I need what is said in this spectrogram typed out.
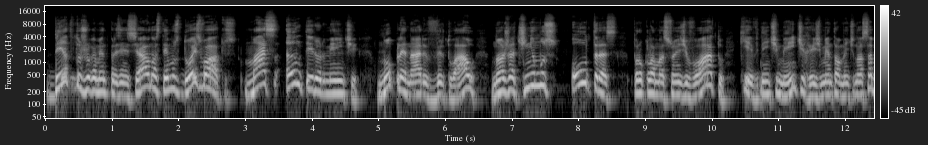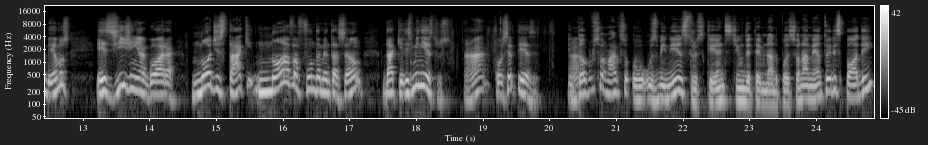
Dentro do julgamento presencial, nós temos dois votos, mas anteriormente, no plenário virtual, nós já tínhamos outras proclamações de voto que, evidentemente, regimentalmente nós sabemos, exigem agora no destaque nova fundamentação daqueles ministros, tá? com certeza. Tá? Então, professor Marcos, os ministros que antes tinham um determinado posicionamento, eles podem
